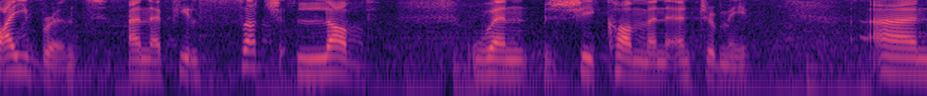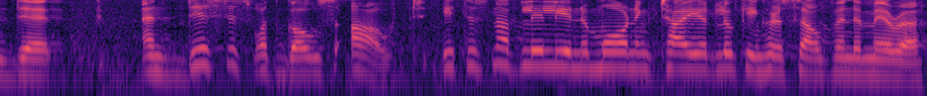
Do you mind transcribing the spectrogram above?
vibrant, and I feel such love when she come and enter me. And uh, and this is what goes out. It is not Lilli in the morning, tired, looking herself in the mirror.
